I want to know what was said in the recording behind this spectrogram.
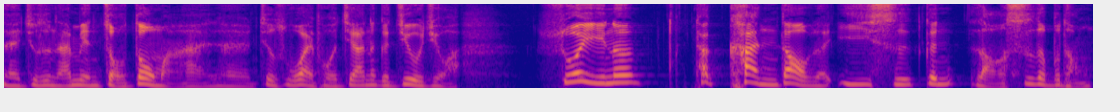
哎，就是难免走动嘛，呃，就是外婆家那个舅舅啊，所以呢，他看到了医师跟老师的不同。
